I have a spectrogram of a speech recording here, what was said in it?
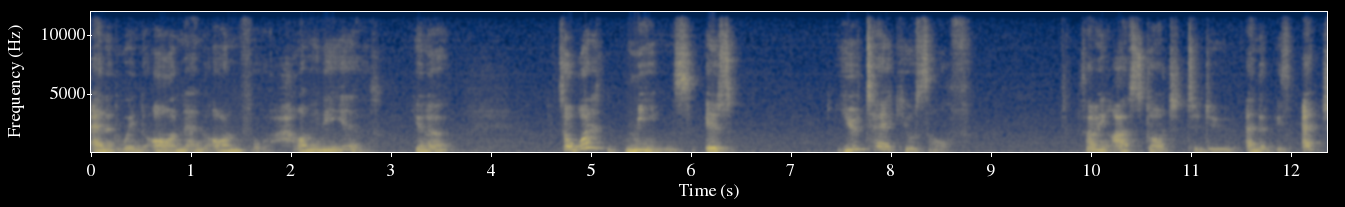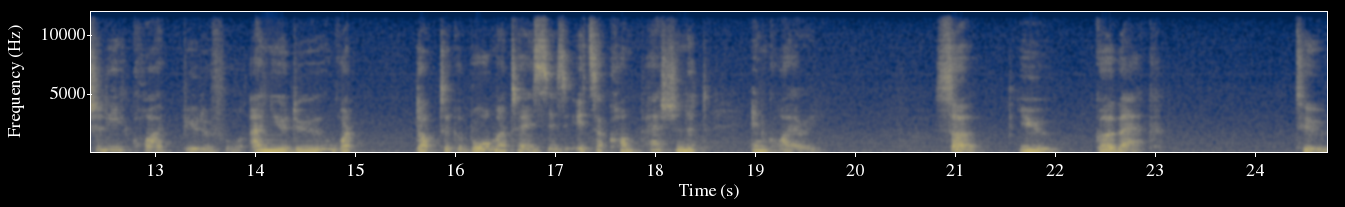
And it went on and on for how many years, you know? So what it means is you take yourself, something I've started to do, and it is actually quite beautiful. And you do what Dr. Gabor Mate says, it's a compassionate inquiry. So you go back to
